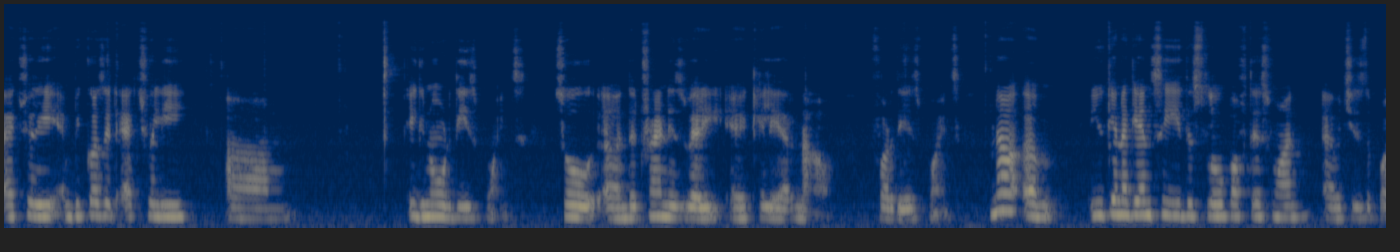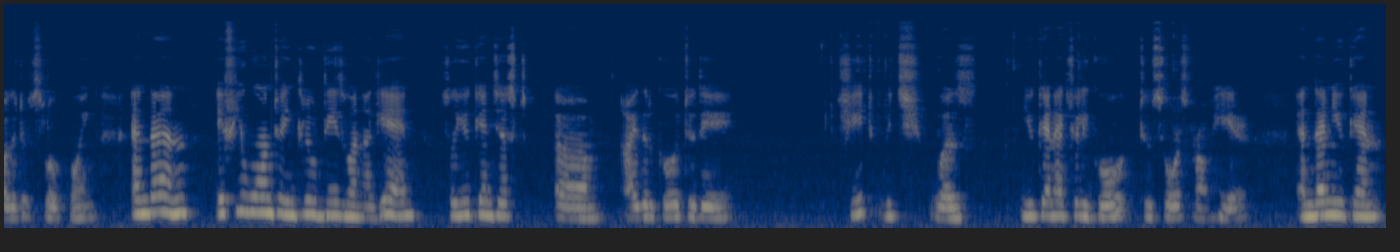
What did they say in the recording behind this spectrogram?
actually because it actually um, ignored these points. So uh, the trend is very uh, clear now for these points. Now um, you can again see the slope of this one uh, which is the positive slope going. And then if you want to include these one again so you can just um, either go to the sheet which was you can actually go to source from here. And then you can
